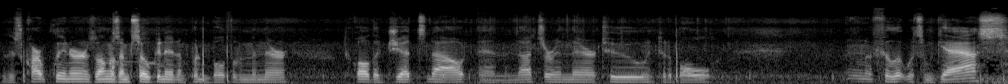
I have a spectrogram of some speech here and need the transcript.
with this carb cleaner. As long as I'm soaking it, I'm putting both of them in there. Took all the jets out and the nuts are in there too, into the bowl. I'm gonna fill it with some gas.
